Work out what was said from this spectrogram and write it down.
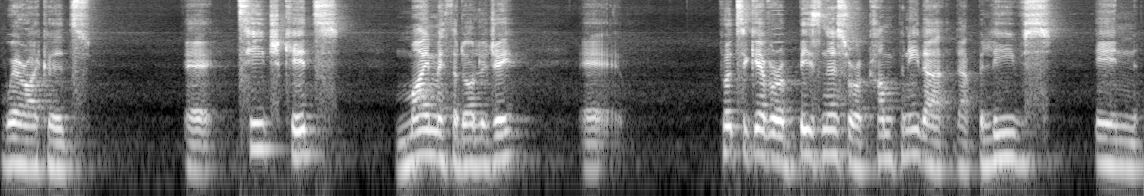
where I could uh, teach kids my methodology uh, put together a business or a company that, that believes in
